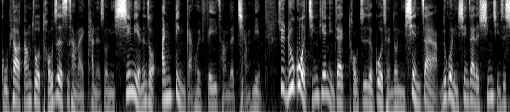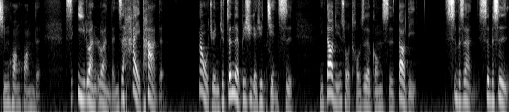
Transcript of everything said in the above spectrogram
股票当做投资的市场来看的时候，你心里的那种安定感会非常的强烈。所以，如果今天你在投资的过程中，你现在啊，如果你现在的心情是心慌慌的，是意乱乱的，你是害怕的，那我觉得你就真的必须得去检视，你到底所投资的公司到底。是不是是不是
